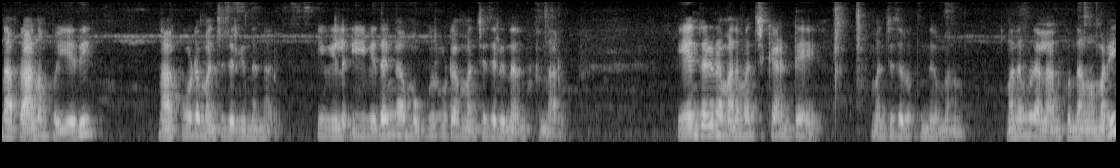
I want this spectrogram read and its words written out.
నా ప్రాణం పోయేది. నాకు కూడా మంచి జరిగిందన్నారు. ఈ ఈ విధంగా ముగ్గురు కూడా మంచి జరిగింది అనుకుంటున్నారు ఏం జరిగినా మన మంచికే అంటే మంచి జరుగుతుందేమో మనం. మనం కూడా అలా అనుకుందామా మరి?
